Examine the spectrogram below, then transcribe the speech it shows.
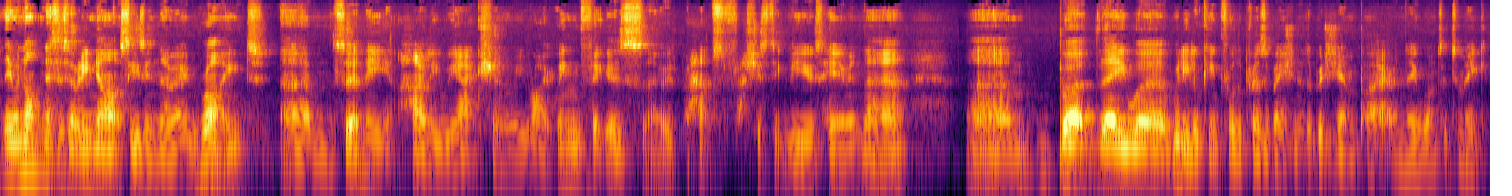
They were not necessarily Nazis in their own right, um, certainly highly reactionary right wing figures, with perhaps fascistic views here and there. Um, but they were really looking for the preservation of the British Empire and they wanted to make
